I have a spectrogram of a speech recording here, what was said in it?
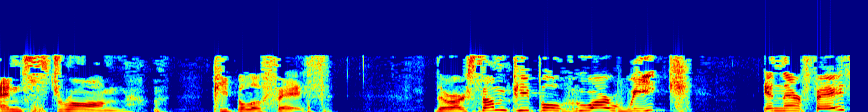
and strong people of faith. There are some people who are weak in their faith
